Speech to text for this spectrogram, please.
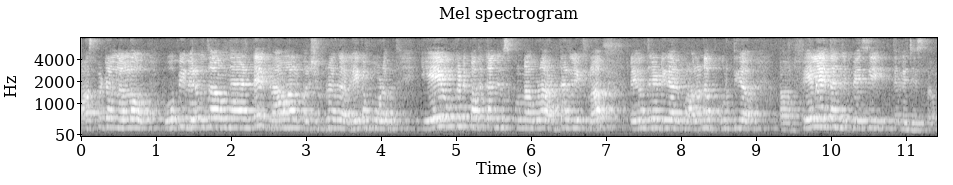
హాస్పిటళ్ళలో ఓపీ పెరుగుతూ ఉన్నాయంటే గ్రామాలు పరిశుభ్రంగా లేకపోవడం. ఏ ఒక్కటి పథకాలు చూసుకున్నా కూడా అట్టర్లీ ఫ్లాప్. రేవంత్ రెడ్డి గారి పాలన పూర్తిగా ఫెయిల్ అయిందని చెప్పేసి తెలియజేస్తాం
